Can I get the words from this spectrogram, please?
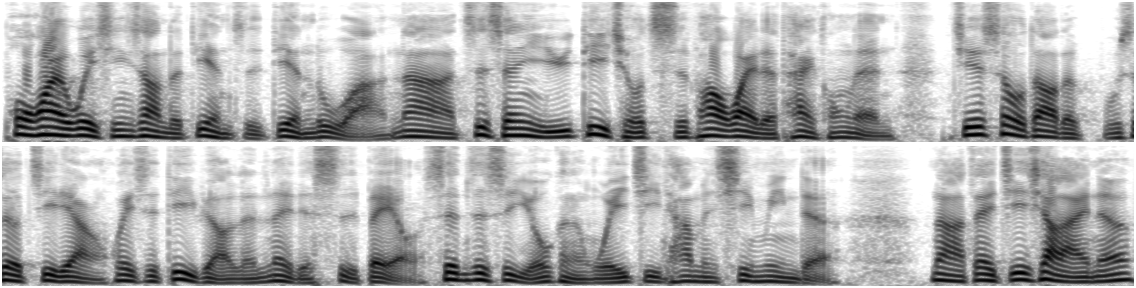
破坏卫星上的电子电路啊。那置身于地球磁泡外的太空人接受到的辐射剂量会是地表人类的四倍哦，甚至是有可能危及他们性命的。那在接下来呢，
